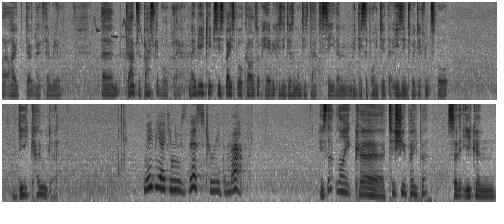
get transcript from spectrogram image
I, I don't know if they're real. Um, Dad's a basketball player. Maybe he keeps his baseball cards up here because he doesn't want his dad to see them and be disappointed that he's into a different sport. Decoder. Maybe I can use this to read the map. Is that like uh, tissue paper so that you can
